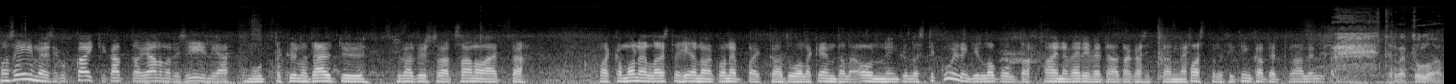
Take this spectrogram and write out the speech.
On se ihmeellistä, kun kaikki katsoo Jalmari Siiliä, mutta kyllä täytyy, hyvät ystävät, sanoa, että vaikka monenlaista hienoa konepaikkaa tuolla kentällä on, niin kyllä sitten kuitenkin lopulta aina veri vetää takaisin tänne Pastorifikin katedraalille. Tervetuloa.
